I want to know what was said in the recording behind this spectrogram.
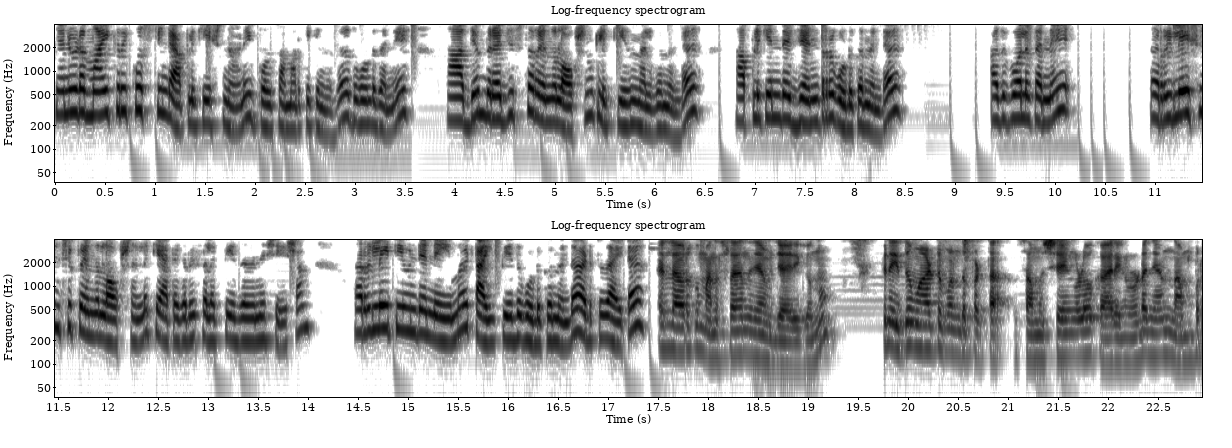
ഞാനിവിടെ മൈക്ക് റിക്വസ്റ്റിന്റെ ആപ്ലിക്കേഷനാണ് ഇപ്പോൾ സമർപ്പിക്കുന്നത്. അതുകൊണ്ട് തന്നെ ആദ്യം രജിസ്റ്റർ എന്നുള്ള ഓപ്ഷൻ ക്ലിക്ക് ചെയ്ത് നൽകുന്നുണ്ട്. ആപ്ലിക്കന്റെ ജെൻഡർ കൊടുക്കുന്നുണ്ട്. അതുപോലെ തന്നെ റിലേഷൻഷിപ്പ് എന്നുള്ള ഓപ്ഷനിൽ കാറ്റഗറി സെലക്ട് ചെയ്തതിന് ശേഷം റിലേറ്റീവിന്റെ നെയിം ടൈപ്പ് ചെയ്ത് കൊടുക്കുന്നുണ്ട്. അടുത്തതായിട്ട് എല്ലാവർക്കും മനസ്സിലാകുന്ന ഞാൻ വിചാരിക്കുന്നു. പിന്നെ ഇതുമായിട്ട് ബന്ധപ്പെട്ട സംശയങ്ങളോ കാര്യങ്ങളോ ഞാൻ നമ്പർ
